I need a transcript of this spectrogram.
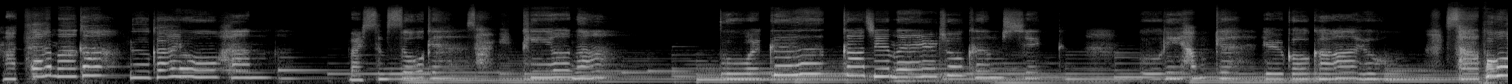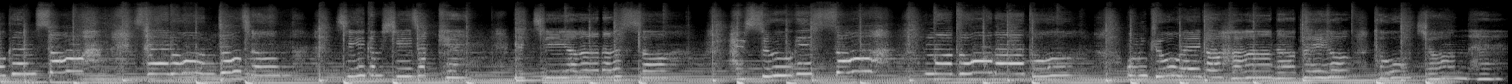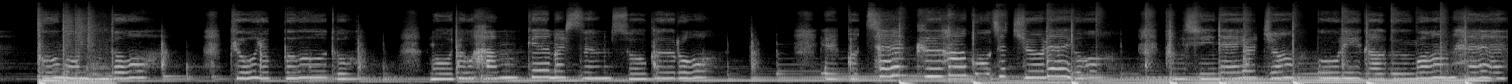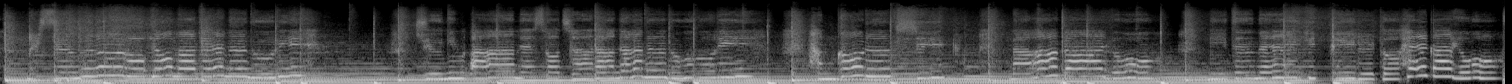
마테마가 누가 요 한 말씀 속에 살이 피어나 9월 끝까지 매일 조금씩 우리 함께 읽어가요. 사복음서 새로운 도전. 지금 시작해. 늦지 않았어. 할 수 있어. 너도 나도 온 교회가 하나 되어 부모님도 교육부도 모두 함께 말씀 속으로 읽고 체크하고 제출해요. 당신의 열정 우리가 응원해. 말씀으로 변화되는 우리 주님 안에서 자라나는 우리. 한 걸음씩 나아가요. 믿음의 깊이를 더해가요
